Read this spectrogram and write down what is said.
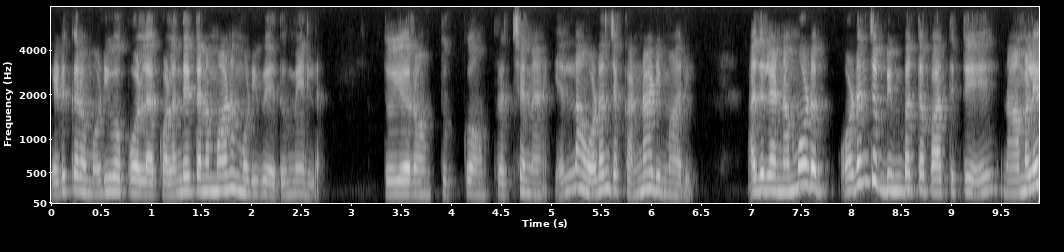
எடுக்கிற முடிவை போல குழந்தைத்தனமான முடிவு எதுவுமே இல்லை. துயரம் துக்கம் பிரச்சனை எல்லாம் உடஞ்ச கண்ணாடி மாதிரி. அதில் நம்மோட உடஞ்ச பிம்பத்தை பார்த்துட்டு நாமளே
